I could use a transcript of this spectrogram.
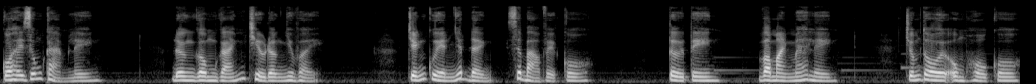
Cô hãy dũng cảm lên. Đừng gồng gánh chịu đựng như vậy. Chính quyền nhất định sẽ bảo vệ cô. Tự tin và mạnh mẽ lên. Chúng tôi ủng hộ cô.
